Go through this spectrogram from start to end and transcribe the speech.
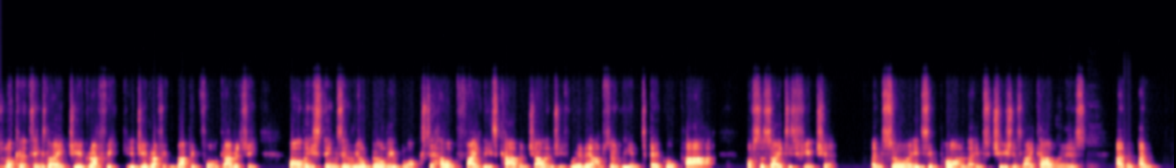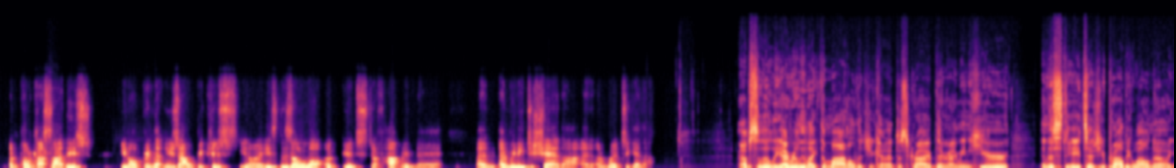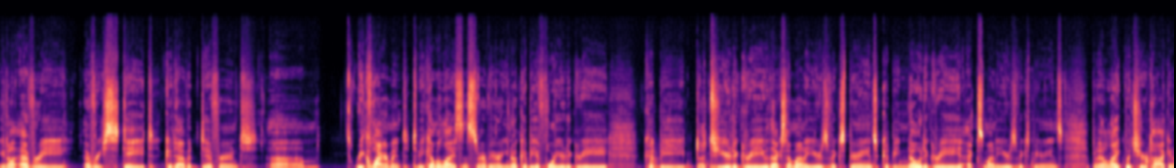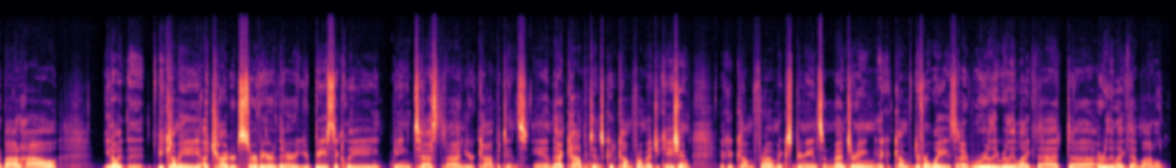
Looking at things like geographic geographic mapping, photogrammetry, all these things are real building blocks to help fight these carbon challenges. We're an absolutely integral part of society's future. And so it's important that institutions like ours and, and, and podcasts like this, you know, bring that news out because, you know, it's, there's a lot of good stuff happening there and, and we need to share that and, and work together. Absolutely. I really like the model that you kind of described there. I mean, here in the states, as you probably well know, you know every every state could have a different um, requirement to become a licensed surveyor. You know, it could be a four year degree, could be a two year degree with X amount of years of experience, it could be no degree, X amount of years of experience. But I like what you're talking about how you know, becoming a, chartered surveyor there, you're basically being tested on your competence. And that competence could come from education, it could come from experience and mentoring, it could come from different ways. And I really, really like that. Uh, I really like that model.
